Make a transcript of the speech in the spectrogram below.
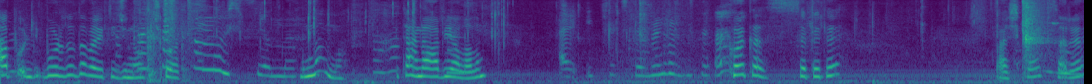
Aa, bu- burada da var eticino. Çikolata. Bunu istiyorum ben. Bundan mı? Bir tane de abi alalım. Ay iki istiyorum. Koy ka- sepete. Başka sarı.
